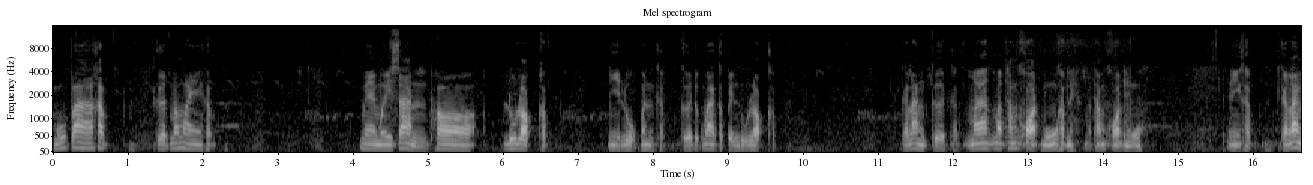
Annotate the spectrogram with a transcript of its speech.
หมูป่าครับ เกิดมาใหม่ครับ แม่เมยสั้นพอดูล็อกครับ นี่ลูกมันครับ เกิดออกมาก็เป็นดูล็อกครับกำลังเกิดครับ มามาทำขอดหมูครับเนี่ยมาทำขอดหมู นี่ครับกำลัง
